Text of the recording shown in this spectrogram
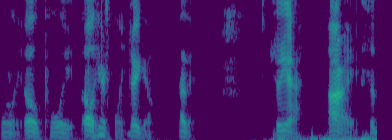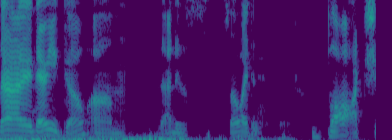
point oh point oh here's point there you go okay. So yeah all right so that there you go um that is so I didn't botch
